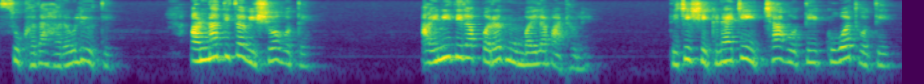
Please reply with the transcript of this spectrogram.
सुखदा हरवली होती. अण्णा तिचं विश्व होते. आईने तिला परत मुंबईला पाठवले. तिची शिकण्याची इच्छा होती कुवत होती.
